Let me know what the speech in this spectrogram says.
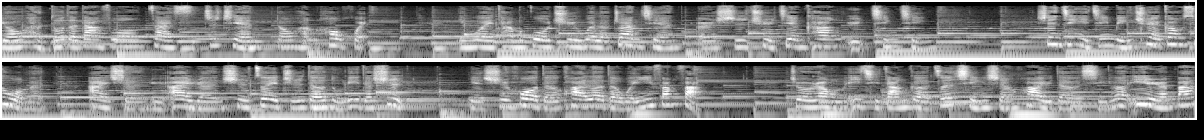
有很多的大富翁在死之前都很后悔，因为他们过去为了赚钱而失去健康与亲情。圣经已经明确告诉我们，爱神与爱人是最值得努力的事，也是获得快乐的唯一方法。就让我们一起当个遵行神话语的喜乐艺人吧。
